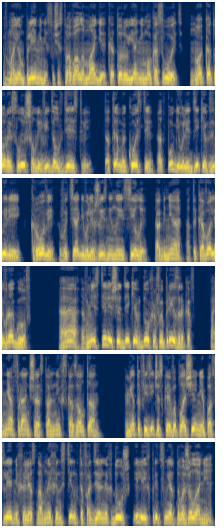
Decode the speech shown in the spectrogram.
В моем племени существовала магия, которую я не мог освоить, но о которой слышал и видел в действии. Тотемы кости отпугивали диких зверей, крови вытягивали жизненные силы, огня атаковали врагов. А, вместилище диких духов и призраков, поняв раньше остальных, сказал Тан. Метафизическое воплощение последних или основных инстинктов отдельных душ или их предсмертного желания.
